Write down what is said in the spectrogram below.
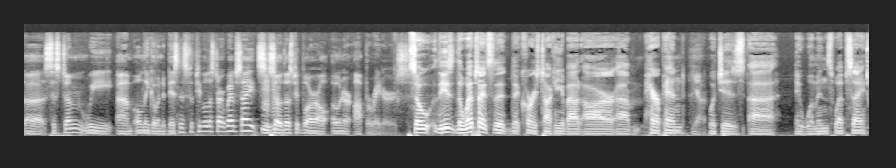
uh, system. We um, only go into business with people to start websites. Mm-hmm. So those people are all owner operators. So these the websites that, that Choire's talking about are um, Hairpin, Yeah. which is uh, a women's website.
